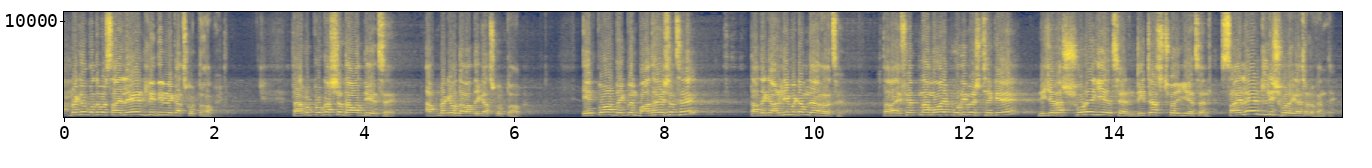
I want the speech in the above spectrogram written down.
আপনাকেও প্রথমে সাইলেন্টলি দিনের কাজ করতে হবে। তারপর প্রকাশ্যে দাওয়াত দিয়েছে। আপনাকেও দাওয়াতে কাজ করতে হবে। এরপর দেখবেন বাধা এসেছে, তাদেরকে আলটিমেটাম দেওয়া হয়েছে। তারা ফেতনাময় পরিবেশ থেকে নিজেরা সরে গিয়েছেন ডিটাচড হয়ে গিয়েছেন সাইলেন্টলি সরে গেছেন ওখান থেকে।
